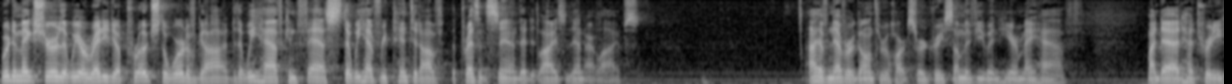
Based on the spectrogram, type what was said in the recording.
We're to make sure that we are ready to approach the Word of God, that we have confessed, that we have repented of the present sin that lies within our lives. I have never gone through heart surgery. Some of you in here may have. My dad had pretty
